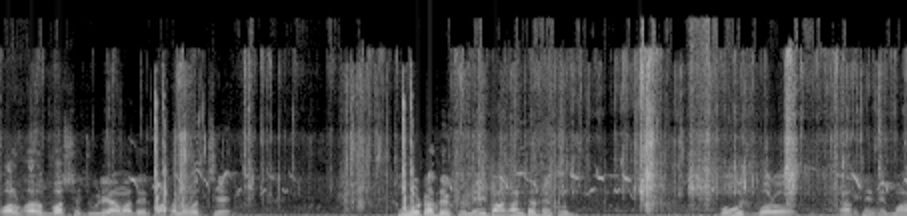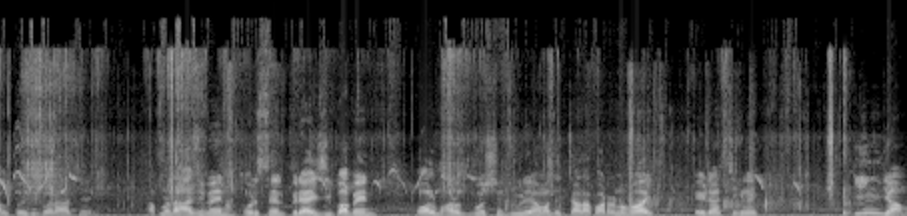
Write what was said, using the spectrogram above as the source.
অল ভারতবর্ষে জুড়ে আমাদের পাঠানো হচ্ছে। পুরোটা দেখুন, এই বাগানটা দেখুন। বহুত বড় নার্সারিতে মাল তৈরি করা আছে। আপনারা আসবেন হোলসেল প্রাইজই পাবেন। অল ভারতবর্ষে জুড়ে আমাদের চারা পাঠানো হয়। এটা হচ্ছে কিনা কিং জাম।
